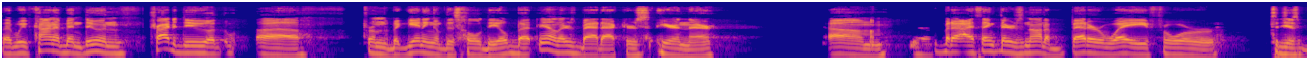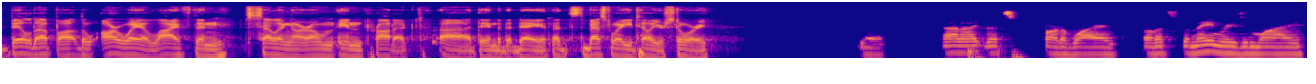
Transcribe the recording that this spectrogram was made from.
that we've kind of been doing, tried to do uh, from the beginning of this whole deal. But you know, there's bad actors here and there. Um, Yeah. but I think there's not a better way for to just build up our, the, our way of life than selling our own end product uh, at the end of the day. That's the best way you tell your story. Yeah, and I, that's part of why. Well, that's the main reason why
